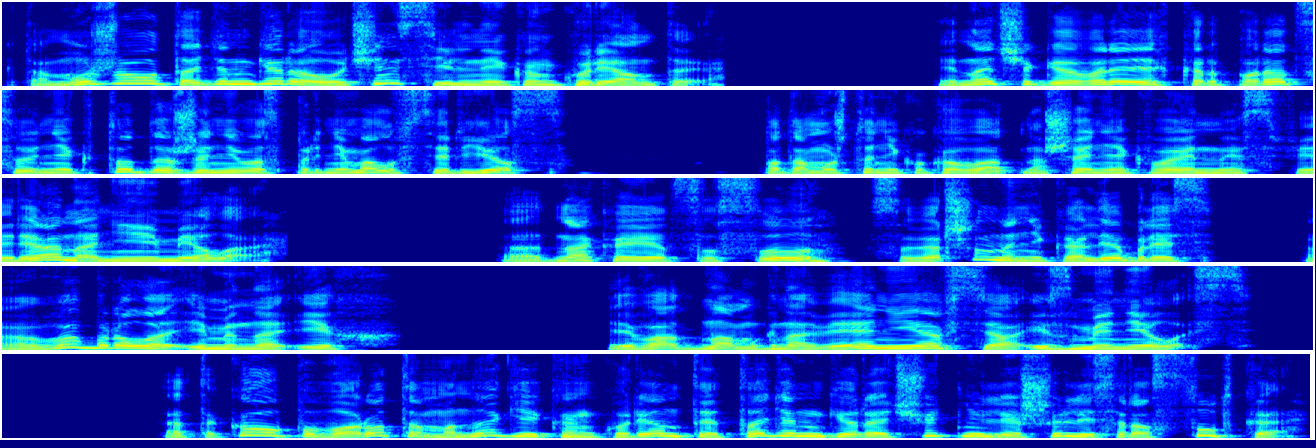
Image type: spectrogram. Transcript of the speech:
К тому же у Тадингера очень сильные конкуренты. Иначе говоря, их корпорацию никто даже не воспринимал всерьёз, потому что никакого отношения к военной сфере она не имела. Однако ЕЦСУ, совершенно не колеблясь, выбрала именно их. И в одно мгновение всё изменилось. От такого поворота многие конкуренты Тадингера чуть не лишились рассудка,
